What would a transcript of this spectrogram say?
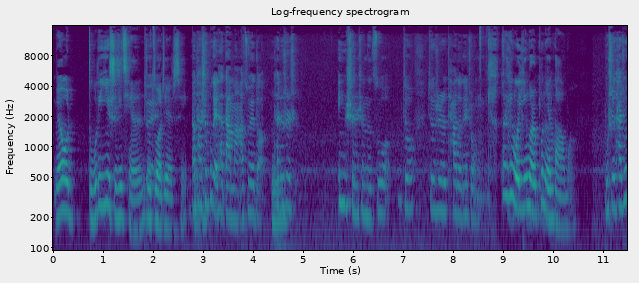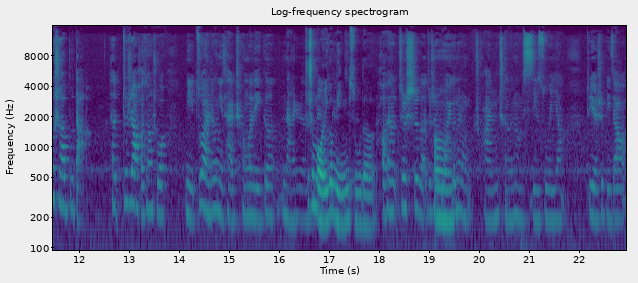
没有独立意识之前就做这件事情。然后他是不给他打麻醉的，他就是硬生生的做，就就是他的那种。但是因为婴儿不能打吗？不是，他就是要不打，他就是要好像说你做完之后你才成为了一个男人。就是某一个民族的。好像就是的，就是某一个那种传承的那种习俗一样，这也是比较。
